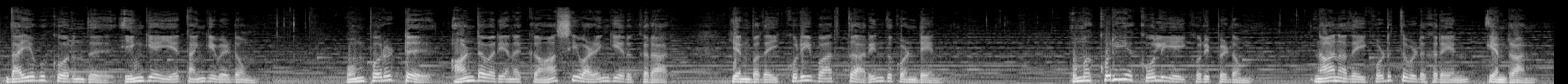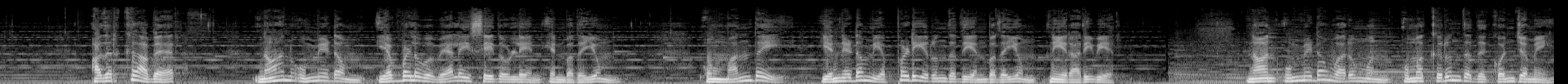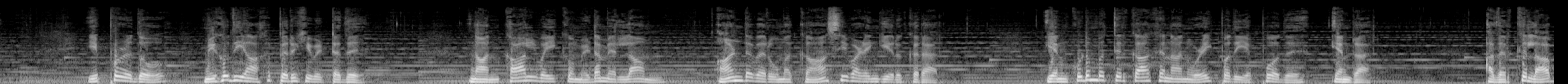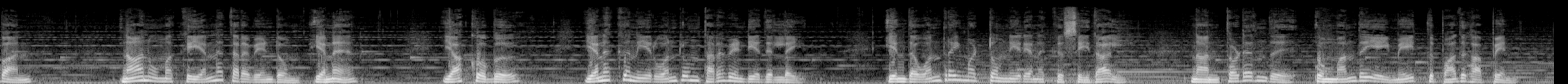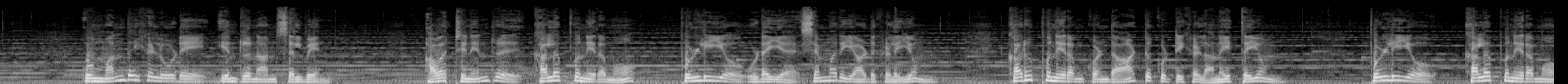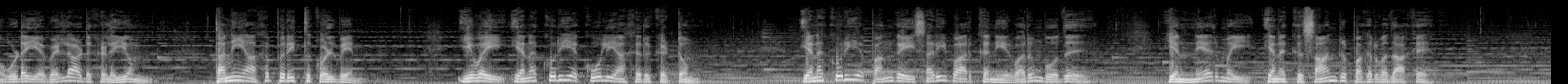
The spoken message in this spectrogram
தயவு கூர்ந்து இங்கேயே தங்கிவிடும். உம் பொருட்டு ஆண்டவர் எனக்கு ஆசி வழங்கியிருக்கிறார் என்பதை குறிபார்த்து அறிந்து கொண்டேன். உமக்குரிய கூலியை குறிப்பிடும். நான் அதை கொடுத்து விடுகிறேன் என்றான். அதற்கு அவர் நான் உம்மிடம் எவ்வளவு வேலை செய்துள்ளேன் என்பதையும் உம் மந்தை என்னிடம் எப்படி இருந்தது என்பதையும் நீர் அறிவீர். நான் உம்மிடம் வரும் முன் உமக்கிருந்தது கொஞ்சமே. இப்பொழுதோ மிகுதியாக பெருகிவிட்டது. நான் கால் வைக்கும் இடமெல்லாம் ஆண்டவர் உமக்கு ஆசி வழங்கியிருக்கிறார். என் குடும்பத்திற்காக நான் உழைப்பது எப்போது? என்றார். அதற்கு லாபான் நான் உமக்கு என்ன தர வேண்டும் என யாக்கோபு எனக்கு நீர் ஒன்றும் தர வேண்டியதில்லை. இந்த ஒன்றை மட்டும் நீர் எனக்கு செய்தால் நான் தொடர்ந்து உம் மந்தையை மேய்த்து பாதுகாப்பேன். உம் மந்தைகளோடே இன்று நான் செல்வேன். அவற்றினின்று கலப்பு நிறமோ புள்ளியோ உடைய செம்மறியாடுகளையும் கருப்பு நிறம் கொண்ட ஆட்டுக்குட்டிகள் அனைத்தையும் புள்ளியோ கலப்பு நிறமோ உடைய வெள்ளாடுகளையும் தனியாக பிரித்துக் கொள்வேன் இவை எனக்குரிய கூலியாக இருக்கட்டும். எனக்குரிய பங்கை சரிபார்க்க நீர் வரும்போது என் நேர்மை எனக்கு சான்று பகர்வதாக.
